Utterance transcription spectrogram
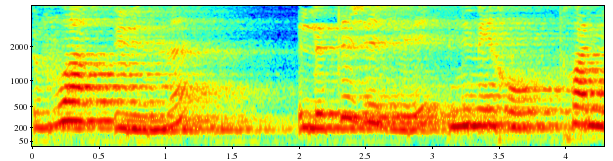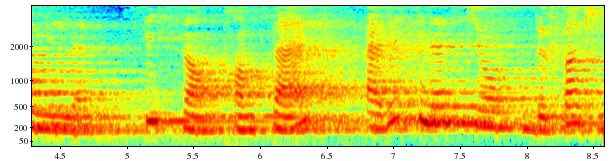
Voie 1. Le TGV numéro 3635 à destination de Funky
